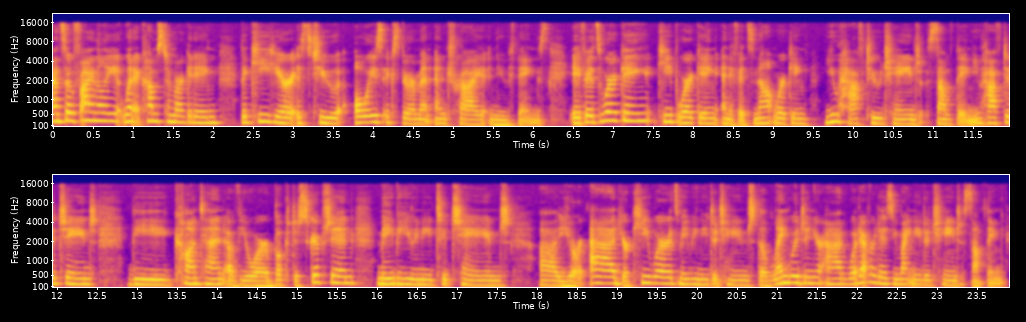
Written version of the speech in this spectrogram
And so, finally, when it comes to marketing, the key here is to always experiment and try new things. If it's working, keep working. And if it's not working, you have to change something. You have to change the content of your book description. Maybe you need to change. Uh, your ad, your keywords, maybe you need to change the language in your ad, whatever it is, you might need to change something.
